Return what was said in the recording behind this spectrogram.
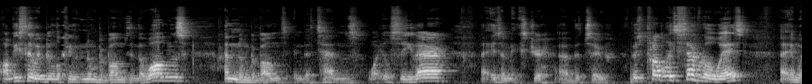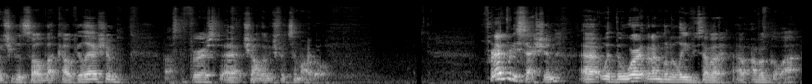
Obviously, we've been looking at number bonds in the ones and number bonds in the tens. What you'll see there is a mixture of the two. There's probably several ways in which you can solve that calculation. That's the first uh, challenge for tomorrow. For every session, uh, with the work that I'm going to leave you to have a, have a go at,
